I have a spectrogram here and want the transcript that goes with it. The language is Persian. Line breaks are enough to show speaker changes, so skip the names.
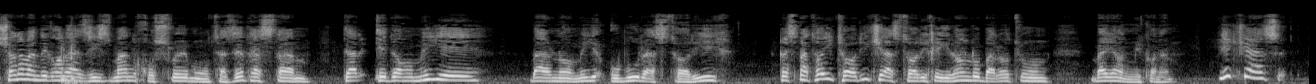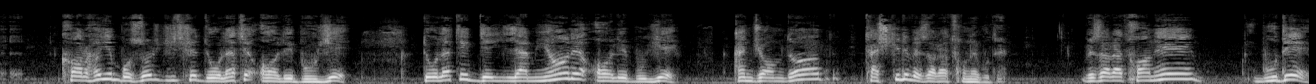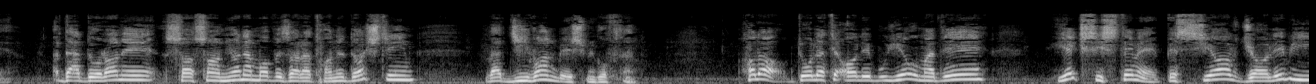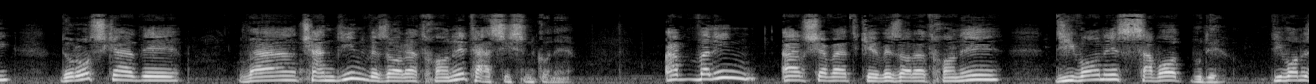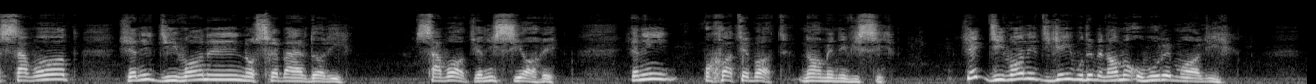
شنوندگان عزیز من خسرو معتزد هستم. در ادامه برنامه عبور از تاریخ قسمت های تاریکی از تاریخ ایران رو براتون بیان می کنم یکی از کارهای بزرگی که دولت آلبویه دولت دیلمیان آلبویه انجام داد تشکیل وزارتخانه بوده. وزارتخانه بوده. در دوران ساسانیان هم ما وزارتخانه داشتیم و دیوان بهش می‌گفتن. حالا دولت آل بویه اومده یک سیستم بسیار جالبی درست کرده و چندین وزارتخانه تأسیس می‌کنه. اولین عرض شود که وزارتخانه دیوان سواد بوده. دیوان سواد یعنی دیوان نسخه برداری سواد یعنی سیاهه یعنی مکاتبات نام نویسی یک دیوان دیگه بوده به نام امور مالی.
